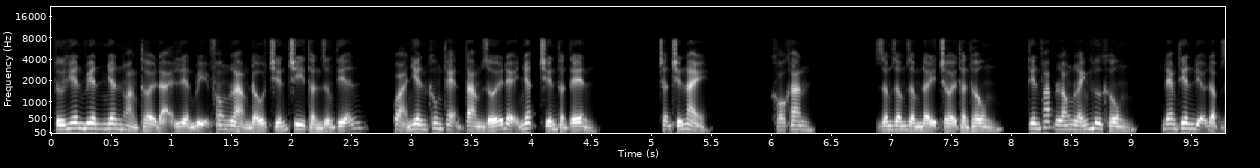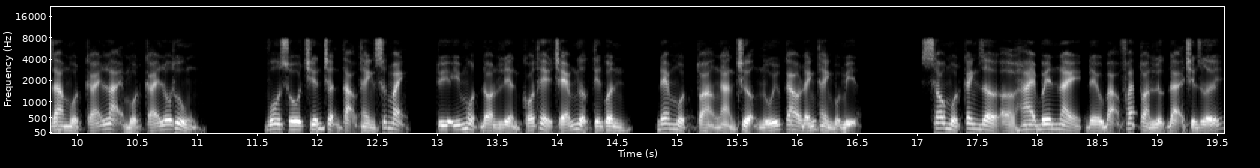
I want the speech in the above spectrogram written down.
Từ hiên viên nhân hoàng thời đại liền bị phong làm đấu chiến tri thần dương tiễn, quả nhiên không thẹn tam giới đệ nhất chiến thần tên. Trận chiến này, khó khăn. Dầm dầm dầm đầy trời thần thông, tiên pháp lóng lánh hư không, đem thiên địa đập ra một cái lại một cái lỗ thủng. Vô số chiến trận tạo thành sức mạnh, tùy ý một đòn liền có thể chém ngược tiên quân, đem một tòa ngàn trượng núi cao đánh thành một mịn. Sau một canh giờ ở hai bên này đều bạo phát toàn lực đại chiến giới,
